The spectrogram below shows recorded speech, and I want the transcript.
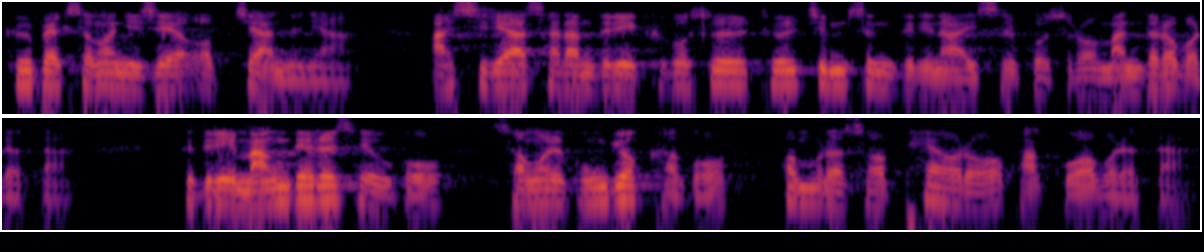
그 백성은 이제 없지 않느냐. 아시리아 사람들이 그곳을 들짐승들이나 있을 곳으로 만들어 버렸다. 그들이 망대를 세우고 성을 공격하고 허물어서 폐허로 바꾸어 버렸다.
